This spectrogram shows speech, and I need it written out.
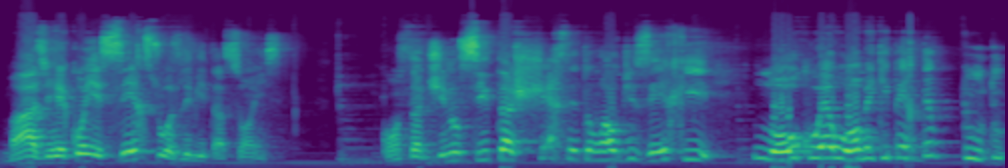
mas de reconhecer suas limitações. Constantino cita Chesterton ao dizer que Louco é o homem que perdeu tudo,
